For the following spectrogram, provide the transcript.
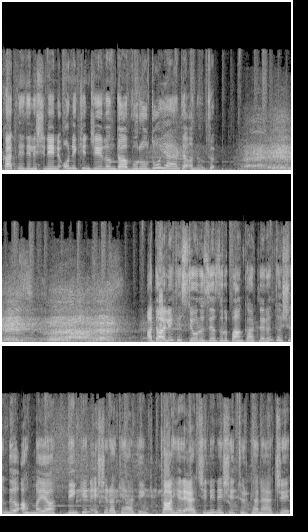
katledilişinin 12. yılında vurulduğu yerde anıldı. Adalet istiyoruz yazılı pankartların taşındığı anmaya Dink'in eşi Raquel Dink, Tahir Elçi'nin eşi Türkan Elçi,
